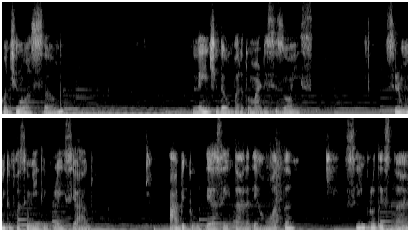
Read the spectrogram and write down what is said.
continuação, lentidão para tomar decisões, ser muito facilmente influenciado, hábito de aceitar a derrota sem protestar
